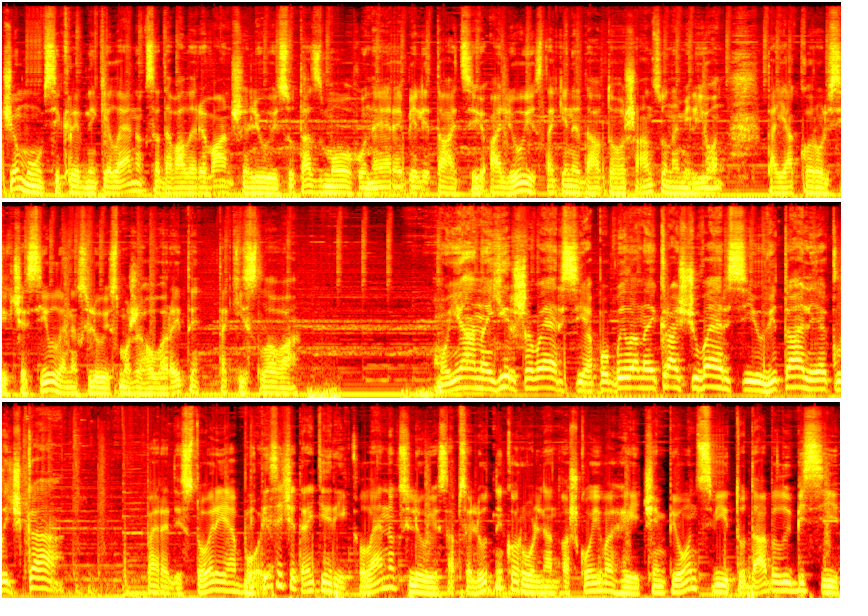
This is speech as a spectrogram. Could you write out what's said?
чому всі кривдники Ленокса давали реванші Льюісу та змогу, не реабілітацію, а Льюіс так і не дав того шансу на мільйон. Та як король всіх часів Ленокс Льюіс може говорити такі слова? Моя найгірша версія побила найкращу версію Віталія Кличка. Передісторія бою. 2003 рік Ленокс Льюіс абсолютний король надважкої ваги, чемпіон світу WBC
